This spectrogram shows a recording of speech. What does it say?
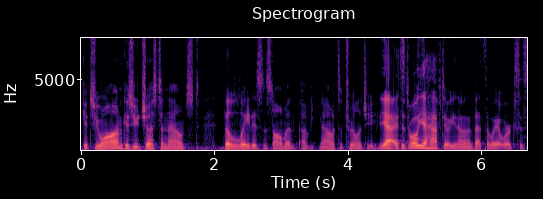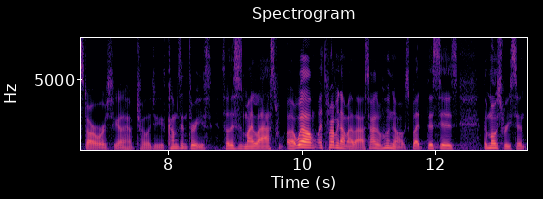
get you on because you just announced the latest installment of now it's a trilogy. Yeah, it's well, you have to. You know, that's the way it works. Is Star Wars. You gotta have trilogy. It comes in threes. So this is my last. Uh, well, it's probably not my last. I don't, who knows? But this is the most recent.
